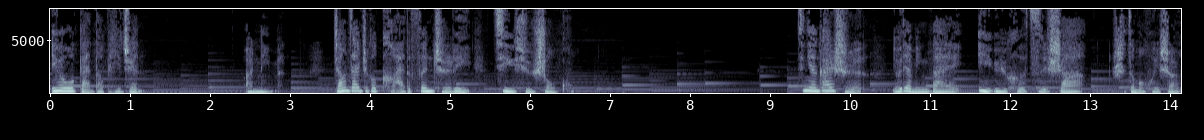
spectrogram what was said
因为我感到疲倦，而你们将在这个可爱的粪池里继续受苦。”今年开始，有点明白抑郁和自杀。是怎么回事了？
